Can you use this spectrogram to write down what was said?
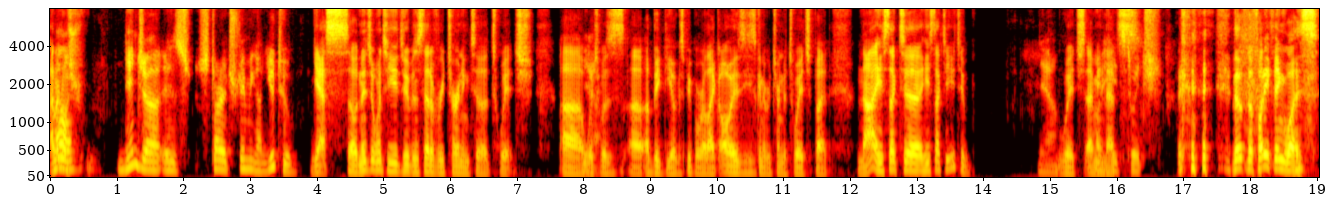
I don't Well, know. Ninja is started streaming on YouTube. Yes. So Ninja went to YouTube instead of returning to Twitch, uh, which was a, a big deal because people were like, "Oh, he's, he's going to return to Twitch," but nah, he stuck to he stuck to YouTube. Yeah, Which I mean, Probably hates that's Twitch. the the funny thing was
